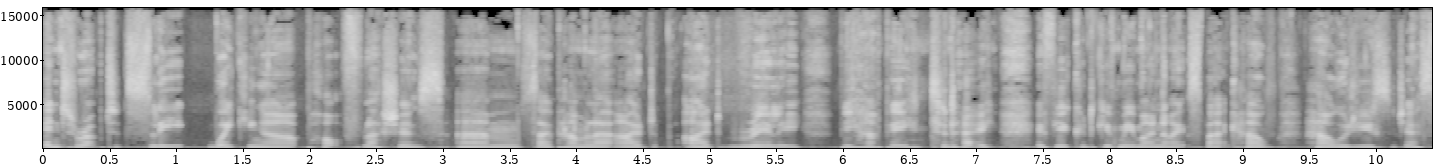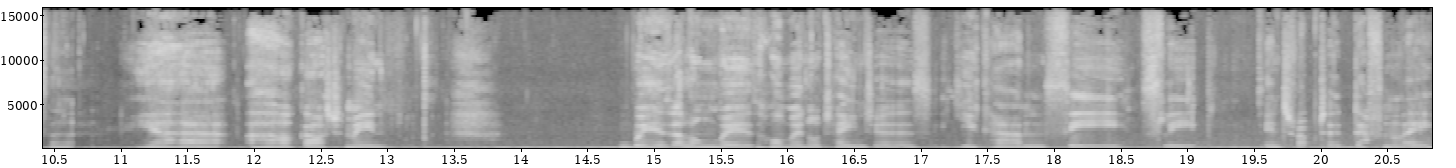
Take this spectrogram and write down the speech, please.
interrupted sleep, waking up, hot flushes. Um, so, Pamela, I'd I'd really be happy today if you could give me my nights back. How how would you suggest that? Yeah. Oh gosh. I mean, with along with hormonal changes, you can see sleep interrupted definitely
